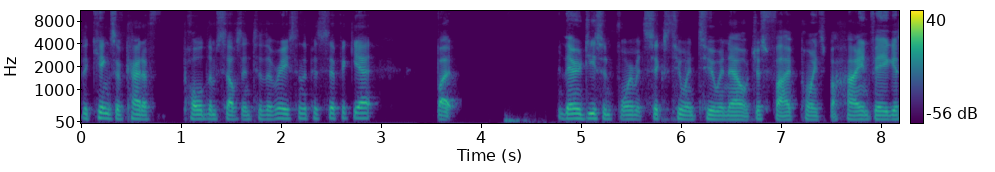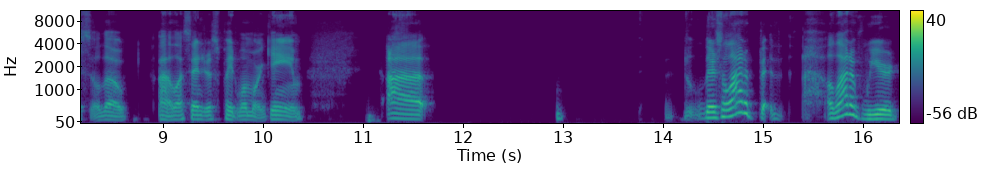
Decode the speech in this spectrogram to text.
the Kings have kind of pulled themselves into the race in the Pacific yet, but they're in decent form at six, two, and two, and now just five points behind Vegas, although uh, Los Angeles played one more game. Uh, there's a lot of a lot of weird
